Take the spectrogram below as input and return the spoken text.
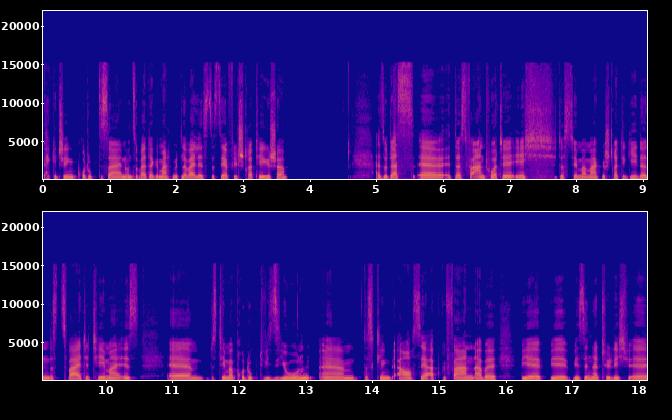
Packaging, Produktdesign und so weiter gemacht. Mittlerweile ist das sehr viel strategischer. Also das, äh, das verantworte ich, das Thema Markenstrategie. Dann das zweite Thema ist ähm, das Thema Produktvision. Ähm, das klingt auch sehr abgefahren, aber wir, wir, wir sind natürlich äh,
